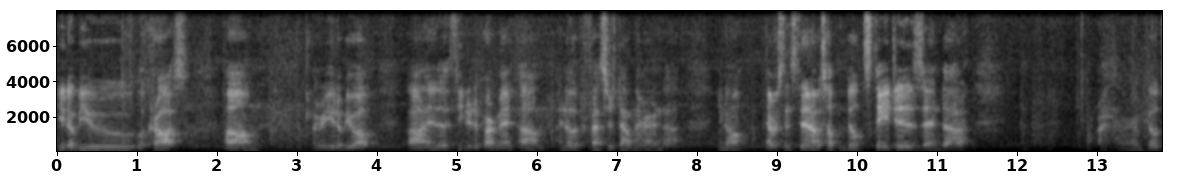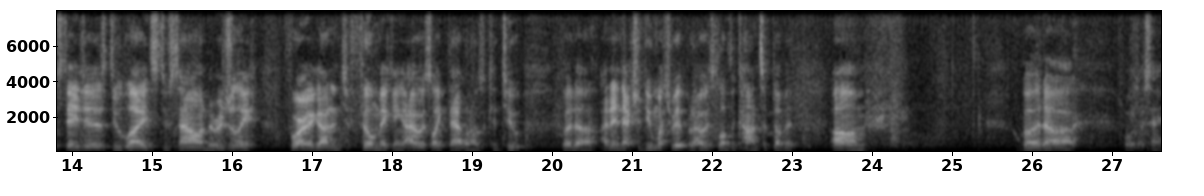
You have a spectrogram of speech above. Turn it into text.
UW La Crosse um, or UWL uh, in the theater department. Um, I know the professors down there, and uh, you know, ever since then I was helping build stages and uh, build stages, do lights, do sound. Originally, before I got into filmmaking, I always liked that when I was a kid too. but uh, I didn't actually do much of it. But I always loved the concept of it. Um, but uh, what was I saying?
